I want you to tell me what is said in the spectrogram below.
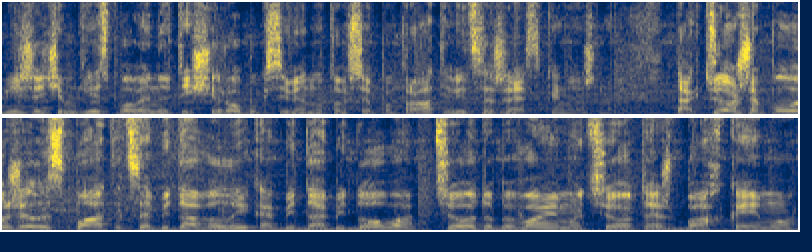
більше, ніж 2,5 тисячі робоксів я на то все потратив. І це жесть, звісно. Так, цього ще положили спати. Це біда велика, біда бідова. Цього добиваємо, цього теж бахкаємо.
